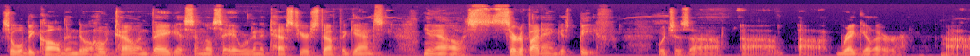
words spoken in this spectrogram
So we'll be called into a hotel in Vegas, and they'll say, "Hey, we're going to test your stuff against, you know, certified Angus beef, which is a, a, a regular uh,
